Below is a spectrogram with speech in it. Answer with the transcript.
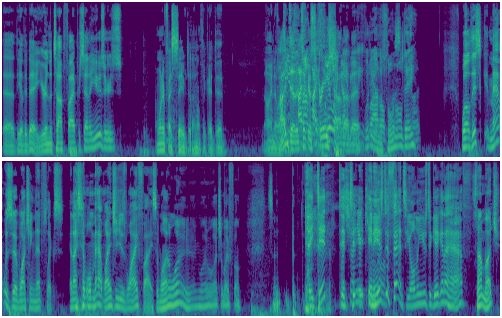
uh, the other day. You're in the top five percent of users. I wonder if I saved it. I don't think I did. No, I know I I did. did. I took a I feel screenshot like of it. What are you on the phone all day? Well, this Matt was uh, watching Netflix, and I said, "Well, Matt, why don't you use Wi-Fi?" He said, "Well, I don't want it. I want to watch on my phone." So, but they did. Watch it in his defense, he only used a gig and a half, It's not much.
